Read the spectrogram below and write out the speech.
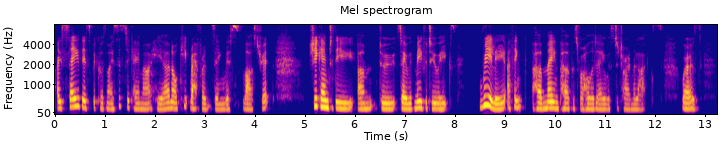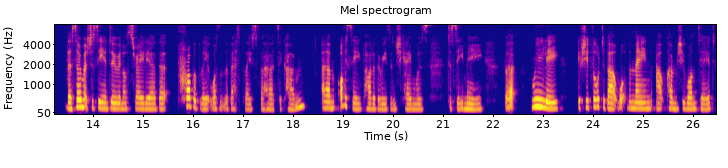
I say this because my sister came out here, and I'll keep referencing this last trip. She came to the um, to stay with me for two weeks, really, I think her main purpose for a holiday was to try and relax. Whereas there's so much to see and do in Australia that probably it wasn't the best place for her to come. Um, obviously, part of the reason she came was to see me, but really, if she'd thought about what the main outcome she wanted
